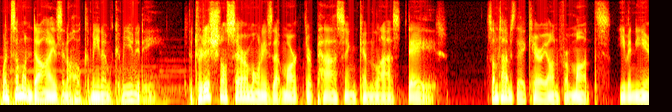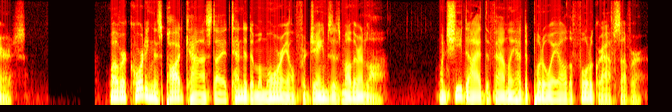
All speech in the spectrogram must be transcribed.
When someone dies in a Hul'qumi'num community, the traditional ceremonies that mark their passing can last days. Sometimes they carry on for months, even years. While recording this podcast, I attended a memorial for James's mother-in-law. When she died, the family had to put away all the photographs of her.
